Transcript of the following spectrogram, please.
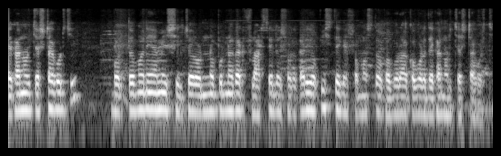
দেখানোর চেষ্টা করছি। বর্তমানে আমি শিলচর অন্নপূর্ণাঘাট ফ্ল্যাট সেলের সরকারি অফিস থেকে সমস্ত খবরাখবর দেখানোর চেষ্টা করছি।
